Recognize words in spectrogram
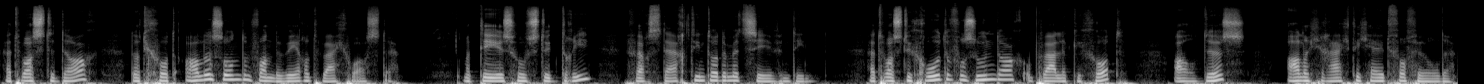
Het was de dag dat God alle zonden van de wereld wegwaste. Matthäus hoofdstuk 3, vers 13 tot en met 17. Het was de grote verzoendag op welke God, al dus, alle gerechtigheid vervulde.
